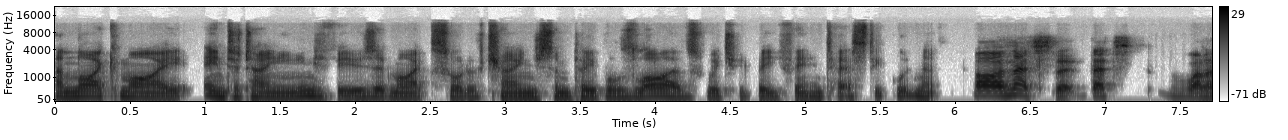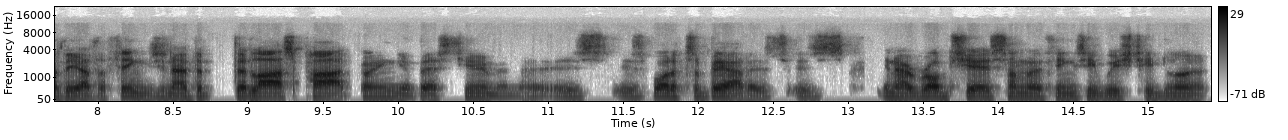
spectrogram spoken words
unlike my entertaining interviews, it might sort of change some people's lives, which would be fantastic, wouldn't it? Oh, and that's the that's one of the other things. You know, the the last part, being your best human, is is what it's about. Is is you know, Rob shares some of the things he wished he'd learnt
